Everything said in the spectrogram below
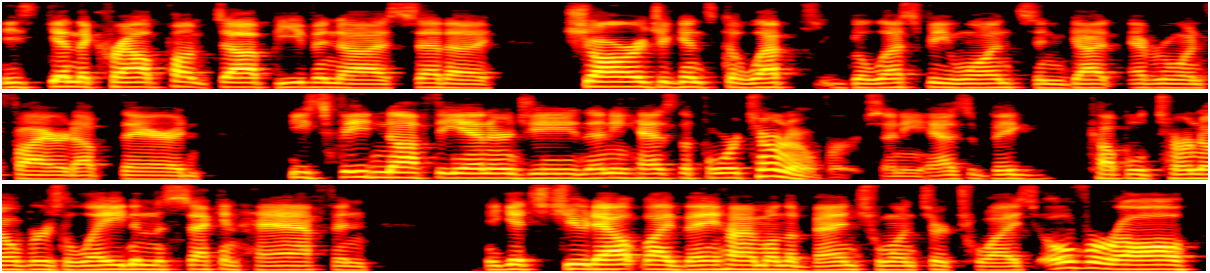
He's getting the crowd pumped up, even uh, set a charge against Gillespie once and got everyone fired up there. And he's feeding off the energy. Then he has the four turnovers and he has a big couple turnovers late in the second half. And he gets chewed out by Boeheim on the bench once or twice. Overall,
